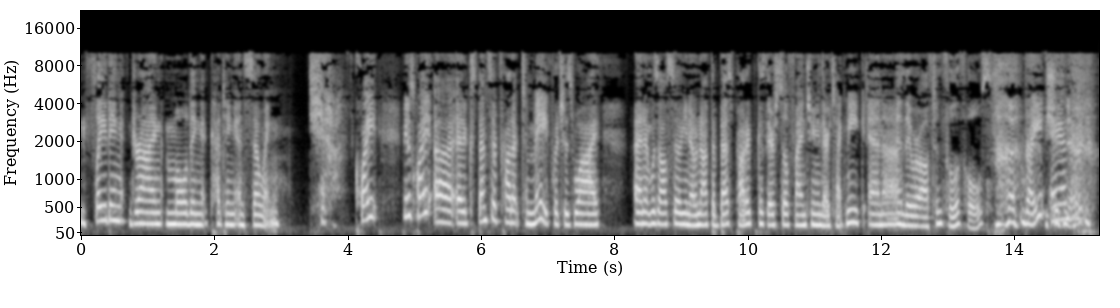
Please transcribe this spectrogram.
inflating, drying, molding, cutting, and sewing. Yeah quite, it was quite uh, an expensive product to make, which is why, and it was also, you know, not the best product because they're still fine tuning their technique and, uh, and they were often full of holes. right? and.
